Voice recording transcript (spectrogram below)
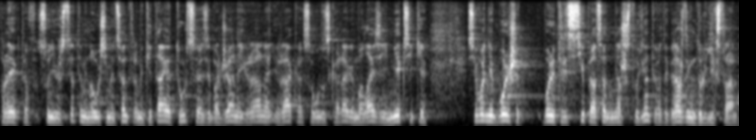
проектов с университетами, научными центрами Китая, Турции, Азербайджана, Ирана, Ирака, Саудовской Аравии, Малайзии, Мексики – Сегодня больше, более 30% наших студентов – это граждане других стран.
